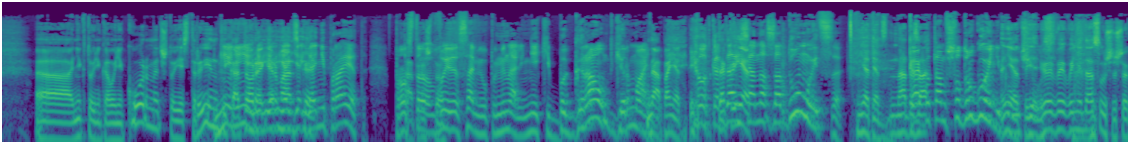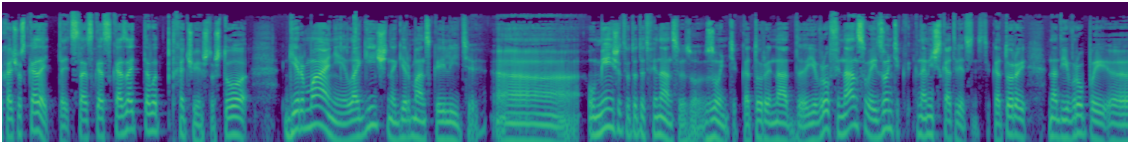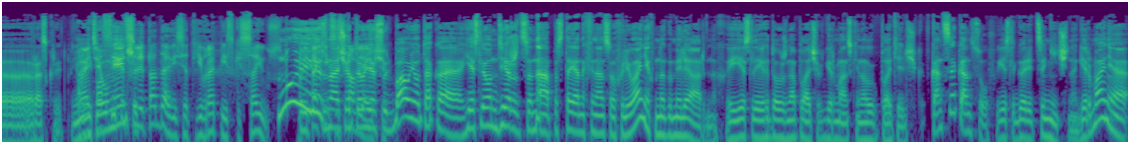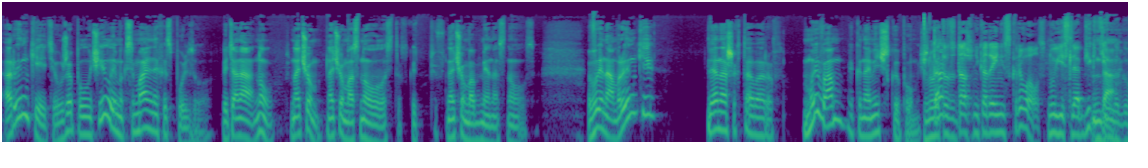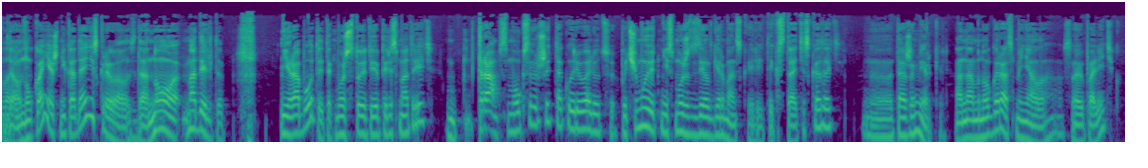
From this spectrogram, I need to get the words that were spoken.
а, никто никого не кормит, что есть рынки, не, которые не, не, германская... Я, я, я не про это. Просто а вы сами упоминали некий бэкграунд Германии. Да, понятно. И вот когда так, если она задумается, нет, нет, надо как за... бы там что другое не нет, получилось. Нет, вы, вы, вы не дослушали, что я хочу сказать. Сказать-то вот хочу я что, что Германии логично, германской элите, э, уменьшить вот этот финансовый зонтик, который над Европой, финансовый и зонтик экономической ответственности, который над Европой э, раскрыт. Понимаете, а не уменьшить... ли тогда весь этот Европейский Союз? Ну и, значит, у него судьба у него такая. Если он держится на постоянных финансовых вливаниях многомиллиардных, и если их должен оплачивать германский налогоплательщик, в конце концов, если говорить цинично, Германия рынки эти уже получила и максимально их использовала. Ведь она, ну, на чем, на чем основывалась, так сказать, на чем обмен основывался? Вы нам рынки для наших товаров, мы вам экономическую помощь. Но так? это даже никогда и не скрывалось, ну, если объективно да, говорить. Да, ну, конечно, никогда и не скрывалось, да. Но модель-то не работает, так может стоит ее пересмотреть? Трамп смог совершить такую революцию. Почему это не сможет сделать германская элита? И, кстати сказать, э, та же Меркель. Она много раз меняла свою политику.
